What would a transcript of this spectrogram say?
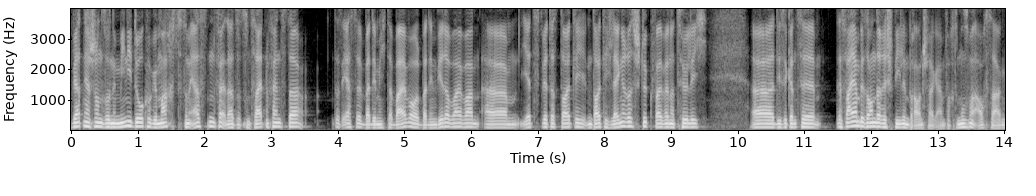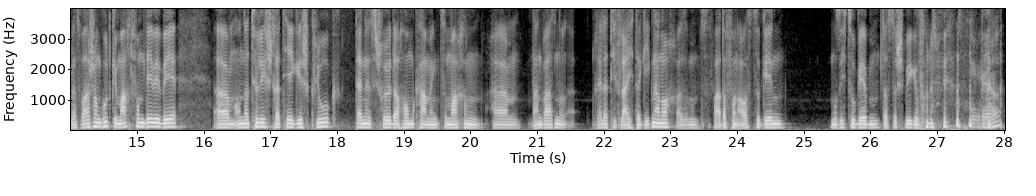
wir hatten ja schon so eine Mini-Doku gemacht zum ersten, also zum zweiten Fenster. Das erste, bei dem ich dabei war oder bei dem wir dabei waren. Ähm, jetzt wird das deutlich, ein deutlich längeres Stück, weil wir natürlich äh, diese ganze, es war ja ein besonderes Spiel in Braunschweig einfach, das muss man auch sagen. Das war schon gut gemacht vom DBB ähm, und natürlich strategisch klug, Dennis Schröder Homecoming zu machen. Ähm, dann war es ein relativ leichter Gegner noch, also es war davon auszugehen, muss ich zugeben, dass das Spiel gewonnen wird. Ja.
